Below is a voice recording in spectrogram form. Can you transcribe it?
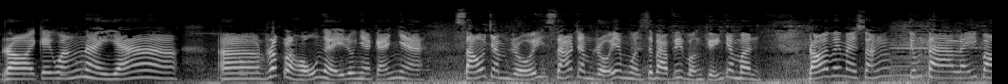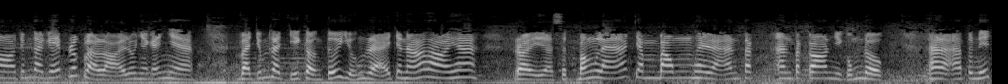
rồi cây quắn này giá à, rất là hữu nghị luôn nha cả nhà. Sáu trăm rưỡi sáu trăm rưỡi em Quỳnh sẽ bao phí vận chuyển cho mình. Đối với mai xoắn chúng ta lấy bo chúng ta ghép rất là lợi luôn nha cả nhà. Và chúng ta chỉ cần tưới dưỡng rễ cho nó thôi ha. Rồi à, xịt bón lá chăm bông hay là antacon gì cũng được. Hay là atonit.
